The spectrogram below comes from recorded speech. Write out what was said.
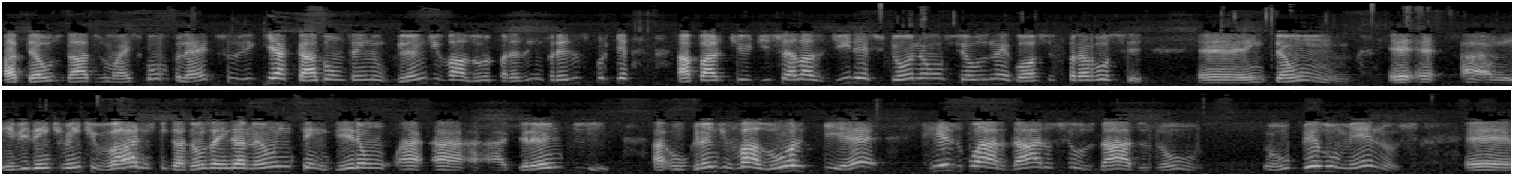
até os dados mais complexos e que acabam tendo grande valor para as empresas, porque a partir disso elas direcionam os seus negócios para você. É, então, é, é, a, evidentemente, vários cidadãos ainda não entenderam a, a, a grande, o grande valor que é resguardar os seus dados, ou, ou pelo menos é,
